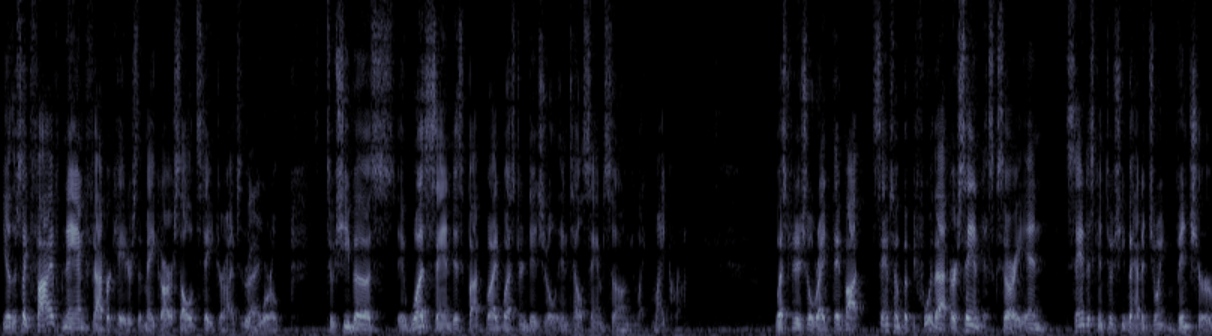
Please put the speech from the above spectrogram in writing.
you know, there's like five NAND fabricators that make our solid state drives in right. the world. Toshiba, it was SanDisk bought by Western Digital, Intel, Samsung, and like Micron. Western Digital, right? They bought Samsung, but before that, or SanDisk, sorry, and SanDisk and Toshiba had a joint venture.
